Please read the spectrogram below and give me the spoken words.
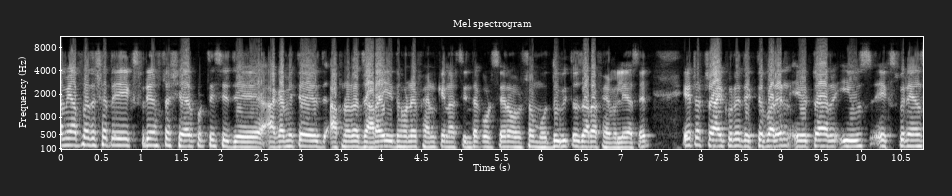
আমি আপনাদের সাথে এই এক্সপিরিয়েন্সটা শেয়ার করতেছি যে আগামীতে আপনারা যারা এই ধরনের ফ্যান কেনার চিন্তা করছেন, অবশ্য মধ্যবিত্ত যারা ফ্যামিলি আছেন, এটা ট্রাই করে দেখতে পারেন। এটার ইউজ এক্সপিরিয়েন্স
